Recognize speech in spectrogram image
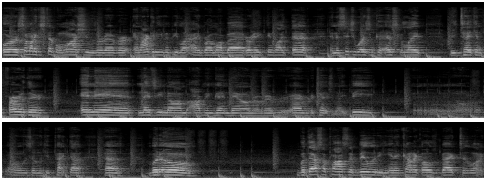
or somebody could step on my shoes or whatever, and I could even be like, "Hey, bro, my bad," or anything like that, and the situation could escalate, be taken further, and then next you know, I'm, I've been gunned down or whatever, whatever the case may be. Know, I want someone get packed out, but um, but that's a possibility, and it kind of goes back to like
